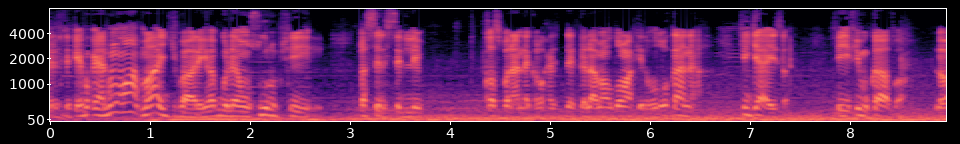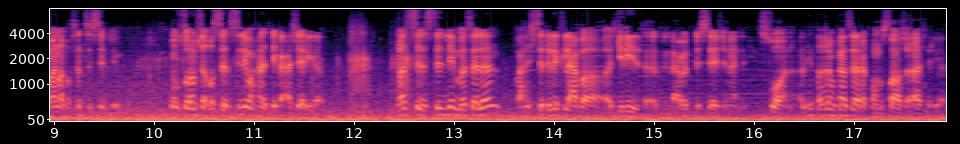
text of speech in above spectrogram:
عرفت كيف؟ يعني هم ما, إجباري ما بقول لهم صورهم شيء غسل السلم غصبا عنك روح تتذكر لا موضوع ما كذا الموضوع كان في جائزة في في مكافأة. لو أنا غسلت السلم منصور امشي اغسل السلم وحنديك 10 ريال. غسل السلم مثلا راح اشتري لك لعبة جديدة لعبة بلاي ستيشن عندي اسطوانة هذه تقريبا كان سعرها 15 10 ريال.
